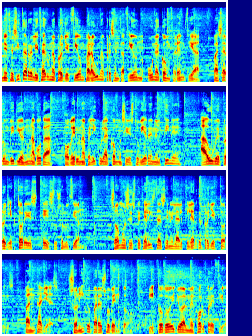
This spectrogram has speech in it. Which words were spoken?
¿Necesita realizar una proyección para una presentación, una conferencia, pasar un vídeo en una boda o ver una película como si estuviera en el cine? AV Proyectores es su solución Somos especialistas en el alquiler de proyectores, pantallas, sonido para su evento y todo ello al mejor precio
